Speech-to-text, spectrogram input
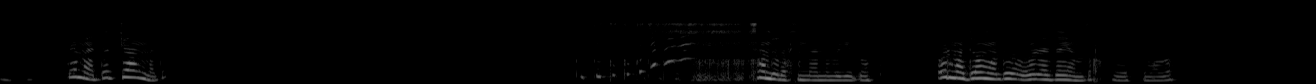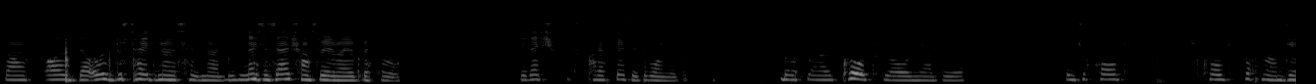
Yaxşı. Demədi, gəlmədi. Sən də öləsən məndən bir yerdə onsuz. Ölmədi, olmadı, öləcək ancaq bu ehtimalı. Canım, ay da öldürsəydin sevinərdim. Nəysə sənə şans verməyə betər olsun. Gedək karakter seçib oynayacağım. Dostlar, Colt'la oynayacağıq. Çünki Colt Colt çox məncə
